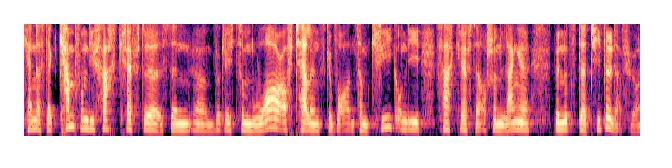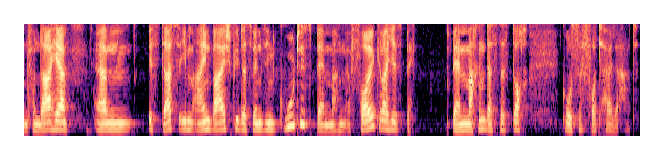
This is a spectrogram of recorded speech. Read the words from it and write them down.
kennen das, der Kampf um die Fachkräfte ist dann äh, wirklich zum War of Talents geworden, zum Krieg um die Fachkräfte, auch schon lange benutzter Titel dafür. Und von daher ähm, ist das eben ein Beispiel, dass wenn Sie ein gutes BAM machen, erfolgreiches BAM machen, dass das doch große Vorteile hat.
